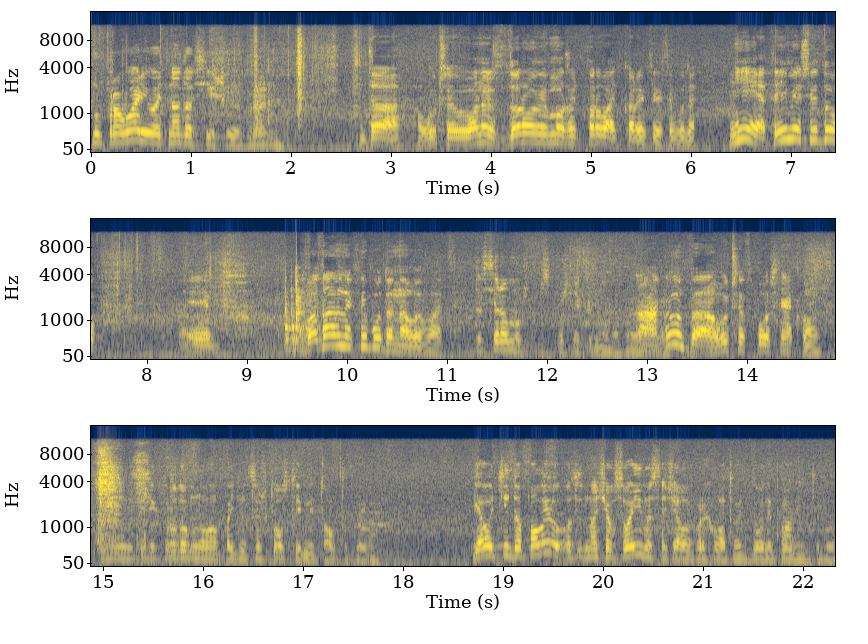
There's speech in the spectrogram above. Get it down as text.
Ну проваривать надо все швы, правильно? Да, лучше вони ж здорові можуть порвати корито, якщо буде. Ні, ти маєш в виду, е, вода в них не буде наливати. Да все равно что сплошняком надо А, проваривать. ну да, лучше сплошняком. Ну, Электрода много пойдет, это ж толстый металл такой. Я от ті допалив, от почав своїми спочатку прихватувати, бо вони поганенькі були.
